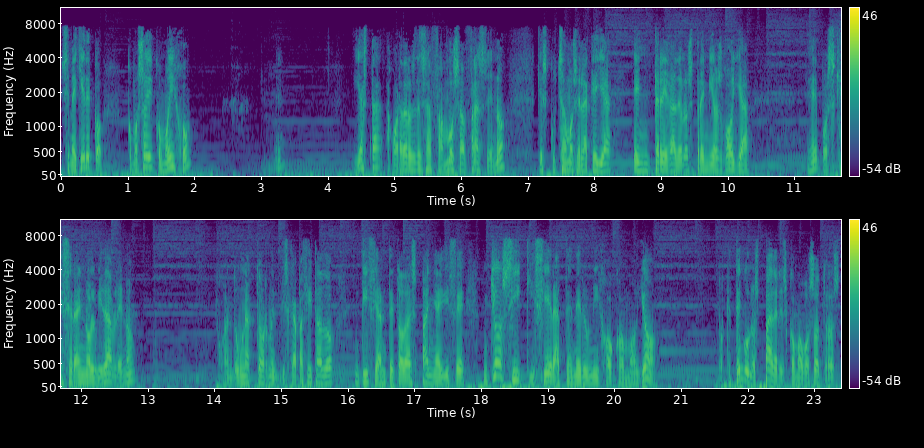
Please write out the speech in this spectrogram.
Si me quiere como soy, como hijo, ¿eh? y ya está, acordaros de esa famosa frase, ¿no? Que escuchamos en aquella entrega de los premios Goya, ¿eh? pues que será inolvidable, ¿no? Cuando un actor discapacitado dice ante toda España y dice, yo sí quisiera tener un hijo como yo, porque tengo unos padres como vosotros.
